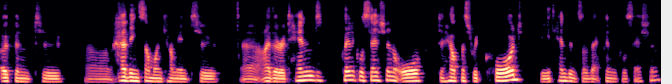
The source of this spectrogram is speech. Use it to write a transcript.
open to uh, having someone come in to uh, either attend clinical session or to help us record the attendance of that clinical session.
